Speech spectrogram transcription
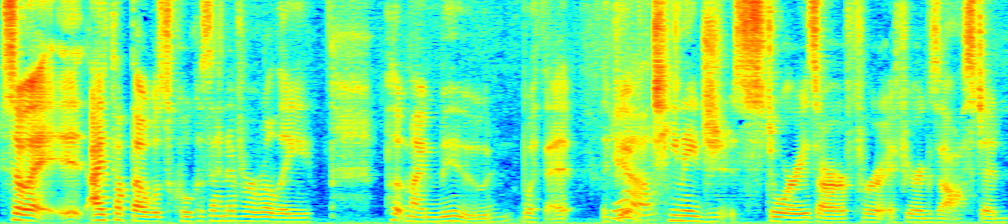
so it, it, i thought that was cool because i never really put my mood with it if you Yeah. have teenage stories are for if you're exhausted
